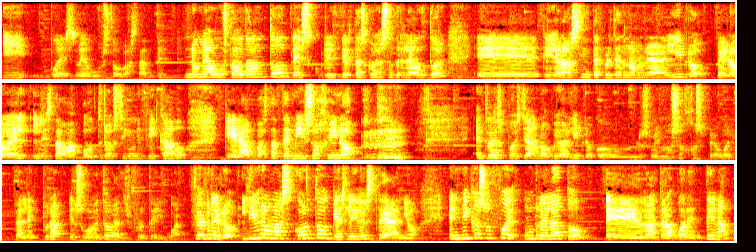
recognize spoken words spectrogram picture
y pues me gustó bastante. No me ha gustado tanto descubrir ciertas cosas sobre el autor, eh, que yo las interpreté de una manera en el libro, pero él les daba otro significado que era bastante misógino. Entonces pues ya no veo el libro con los mismos ojos, pero bueno, la lectura en su momento la disfruté igual. Febrero, libro más corto que has leído este año. En mi caso fue un relato eh, durante la cuarentena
